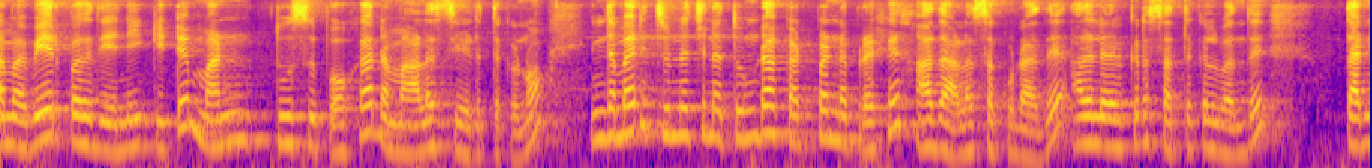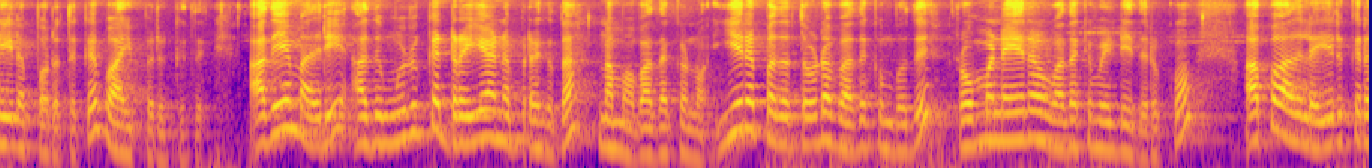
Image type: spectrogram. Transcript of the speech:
நம்ம வேர் பகுதியை நீக்கிட்டு மண் தூசு போக நம்ம அலசி எடுத்துக்கணும். இந்த மாதிரி சின்ன சின்ன துண்டாக கட் பண்ண பிறகு அதை அலசக்கூடாது. அதில் இருக்கிற சத்துக்கள் வந்து தண்ணியில் போகிறதுக்கு வாய்ப்பு இருக்குது. அதே மாதிரி அது முழுக்க ட்ரை ஆன பிறகு தான் நம்ம வதக்கணும். ஈரப்பதத்தோடு வதக்கும்போது ரொம்ப நேரம் வதக்க வேண்டியது இருக்கும். அப்போ அதில் இருக்கிற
